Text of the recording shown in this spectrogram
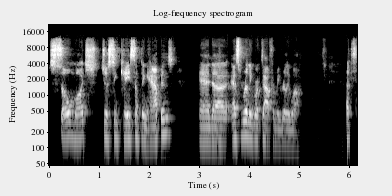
so much just in case something happens and uh, that's really worked out for me really well. That's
